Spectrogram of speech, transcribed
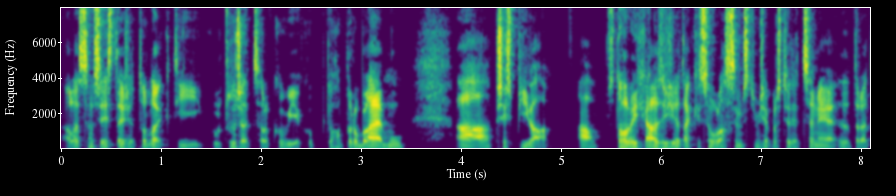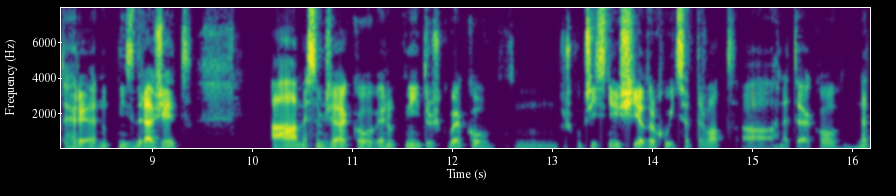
ale jsem si jistý, že tohle k té kultuře celkový jako toho problému a přispívá. A z toho vychází, že taky souhlasím s tím, že prostě ty ceny, teda ty hry je nutný zdražit a myslím, že jako je nutný trošku jako mm, trošku přísnější a trochu více trvat a hned je jako hned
